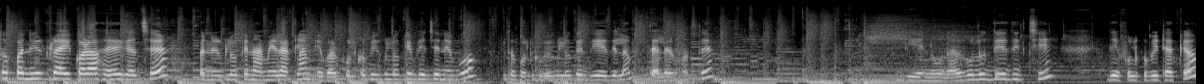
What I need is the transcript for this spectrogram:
তো পনির ফ্রাই করা হয়ে গেছে। পনিরগুলোকে নামিয়ে রাখলাম। এবার ফুলকপিগুলোকে ভেজে নেব। তো ফুলকপিগুলোকে দিয়ে দিলাম তেলের মধ্যে। দিয়ে নুন আর হলুদ দিয়ে দিচ্ছি। দিয়ে ফুলকপিটাকেও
